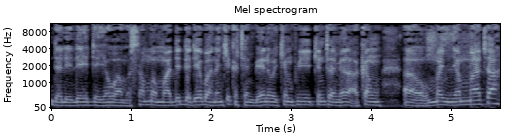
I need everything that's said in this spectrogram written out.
dalilai da yawa musamman ma duk da dai ba nan kika tambaye ni kin fi kin tambaye akan manyan mata.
